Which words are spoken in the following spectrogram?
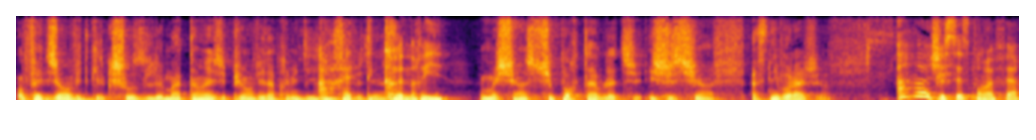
en fait, j'ai envie de quelque chose le matin et j'ai plus envie l'après-midi. Arrête tes conneries. Moi, je suis insupportable là-dessus. Je suis un, à ce niveau-là, je- Ah, je sais ce qu'on va faire.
